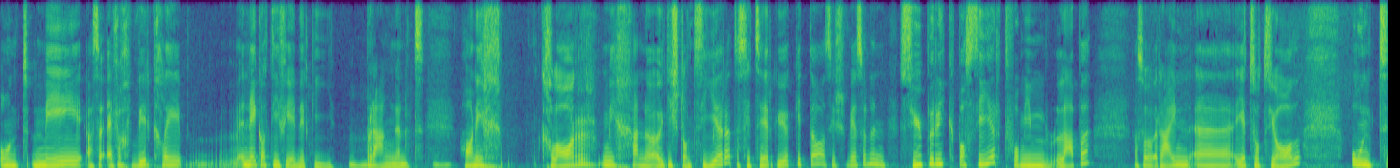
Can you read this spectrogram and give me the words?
und mehr, also einfach wirklich negative Energie mhm. bringend, mhm. habe ich klar mich euch distanzieren. Das hat sehr gut getan. Es ist wie so eine Säuberung passiert von meinem Leben, also rein äh, jetzt sozial. Und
